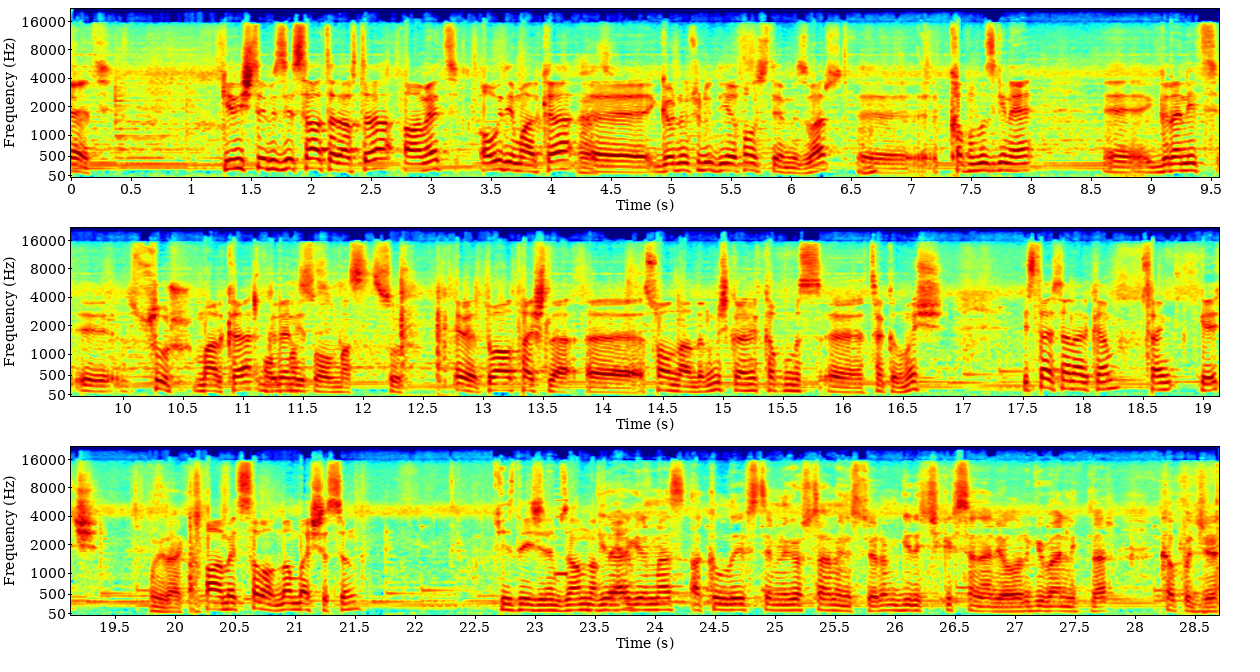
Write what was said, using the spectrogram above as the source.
Evet. Girişte bizi sağ tarafta Ahmet Audi marka Evet. e, görüntülü diyafon sistemimiz var. E, kapımız yine e, granit e, sur marka granit. Olmazsa olmaz. Sur. Evet doğal taşla e, sonlandırılmış granit kapımız e, takılmış. İstersen Erkam sen geç. Buyur Hakan. Ahmet salondan başlasın. İzleyicilerimize anlatmaya. Girer girmez akıllı ev sistemini göstermeni istiyorum. Giriş çıkış senaryoları, güvenlikler, kapıcı,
